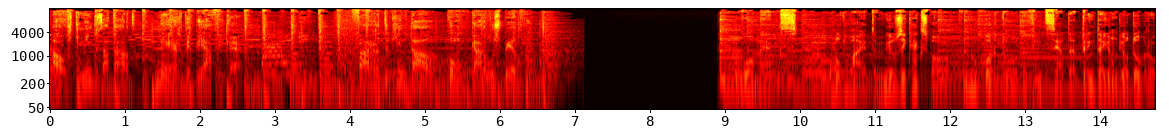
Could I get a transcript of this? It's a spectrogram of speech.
Aos domingos à tarde, na RDP África. Farra de Quintal, com Carlos Pedro. Womex, Worldwide Music Expo, no Porto, de 27 a 31 de outubro.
